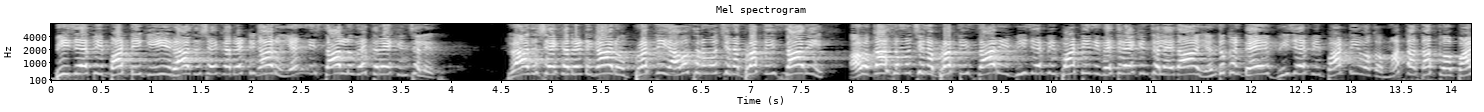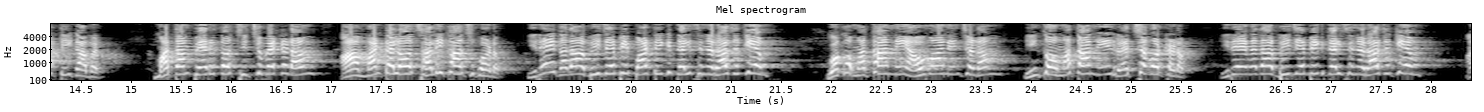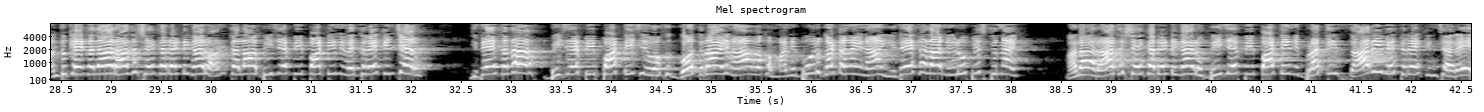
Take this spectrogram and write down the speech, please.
బీజేపీ పార్టీకి రాజశేఖర్ రెడ్డి గారు ఎన్నిసార్లు వ్యతిరేకించలేదు. రాజశేఖర్ రెడ్డి గారు ప్రతి అవసరం వచ్చిన ప్రతిసారి అవకాశం వచ్చిన ప్రతిసారి బీజేపీ పార్టీని వ్యతిరేకించలేదా? ఎందుకంటే బీజేపీ పార్టీ ఒక మత తత్వ పార్టీ కాబట్టి. మతం పేరుతో చిచ్చు పెట్టడం ఆ మంటలో చలి కాచుకోవడం. ఇదే కదా బీజేపీ పార్టీకి తెలిసిన రాజకీయం. ఒక మతాన్ని అవమానించడం ఇంకో మతాన్ని రెచ్చగొట్టడం. ఇదే కదా బీజేపీకి తెలిసిన రాజకీయం. అందుకే కదా రాజశేఖర రెడ్డి గారు అంతలా బీజేపీ పార్టీని వ్యతిరేకించారు. ఇదే కదా బీజేపీ పార్టీ ఒక గోత్రాయినా ఒక మణిపూర్ ఘటనైనా ఇదే కదా నిరూపిస్తున్నాయి. అలా రాజశేఖర రెడ్డి గారు బీజేపీ పార్టీని ప్రతిసారి వ్యతిరేకించారే.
